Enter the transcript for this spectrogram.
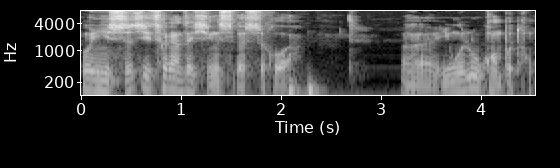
因为你实际车辆在行驶的时候啊，呃，因为路况不同，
